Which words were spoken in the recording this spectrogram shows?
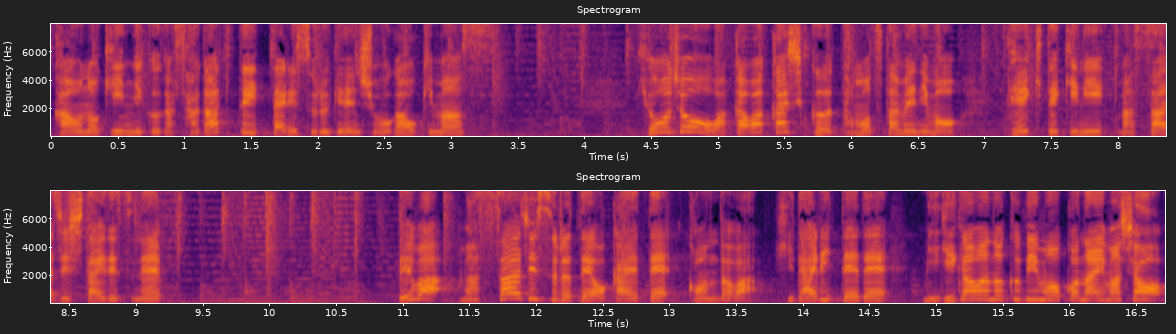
顔の筋肉が下がっていったりする現象が起きます。表情を若々しく保つためにも定期的にマッサージしたいですね。ではマッサージする手を変えて今度は左手で右側の首も行いましょう。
